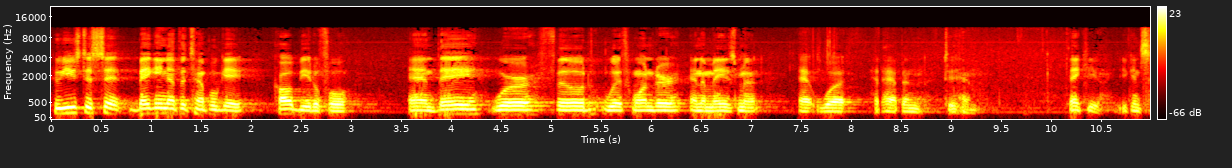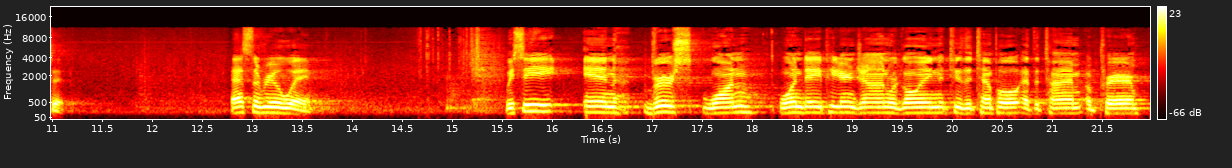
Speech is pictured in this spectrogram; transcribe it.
who used to sit begging at the temple gate, called Beautiful, and they were filled with wonder and amazement at what had happened to him. Thank you. You can sit. That's the real way. We see in verse 1 one day Peter and John were going to the temple at the time of prayer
